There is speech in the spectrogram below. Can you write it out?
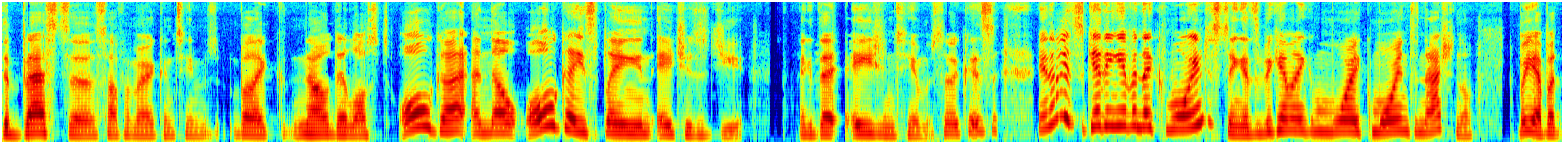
the best uh, South American teams, but like now they lost Olga, and now Olga is playing in HSG, like the Asian team. So because you know it's getting even like more interesting. It's becoming like more like more international. But yeah, but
